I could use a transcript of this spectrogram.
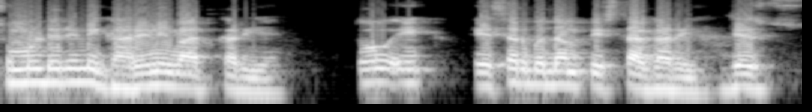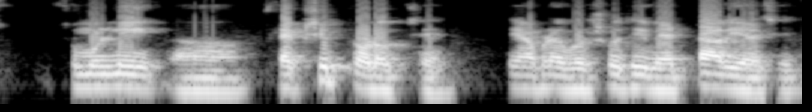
સુમુલડેરીની ઘારીની વાત કરીએ, તો એક કેસર બદામ પિસ્તા ઘારી, જે સુમુલની ફ્લેગશિપ પ્રોડક્ટ છે, તે આપણે વર્ષોથી વેચતા આવ્યા છે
